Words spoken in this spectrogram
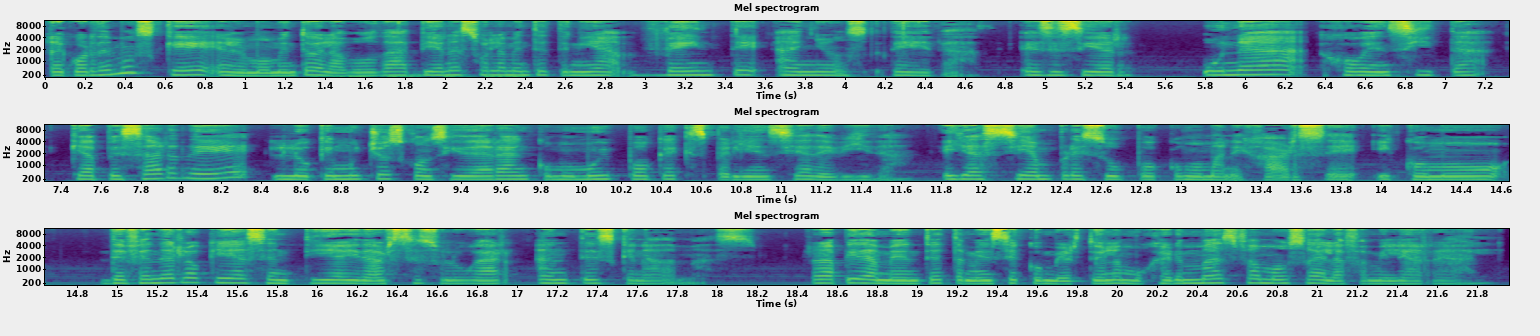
Recordemos que en el momento de la boda Diana solamente tenía 20 años de edad, es decir, una jovencita que a pesar de lo que muchos consideran como muy poca experiencia de vida, ella siempre supo cómo manejarse y cómo defender lo que ella sentía y darse su lugar antes que nada más. Rápidamente también se convirtió en la mujer más famosa de la familia real.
